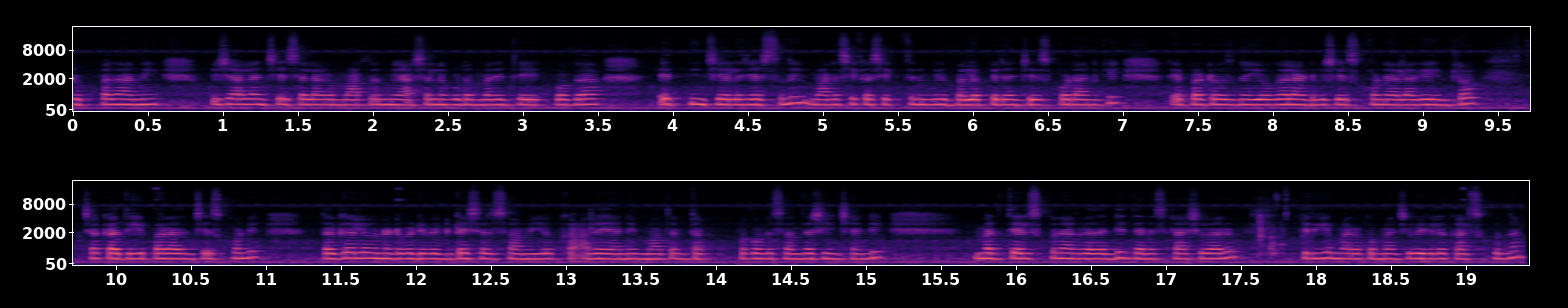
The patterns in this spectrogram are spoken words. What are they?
దృక్పథాన్ని విశాలం చేసేలాగా మాత్రం మీ ఆశలను కూడా మరింత ఎక్కువగా యత్నించేలా చేస్తుంది. మానసిక శక్తిని మీరు బలోపేతం చేసుకోవడానికి రేపటి రోజున యోగా లాంటివి చేసుకోండి. అలాగే ఇంట్లో చక్కగా దీపారాధన చేసుకోండి. దగ్గరలో ఉన్నటువంటి వెంకటేశ్వర స్వామి యొక్క ఆలయాన్ని మాత్రం తప్పకుండా సందర్శించండి. మరి తెలుసుకున్నారు కదండి ధనుసు రాశి వారు. తిరిగి మరొక మంచి వీడియోలో కలుసుకుందాం.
